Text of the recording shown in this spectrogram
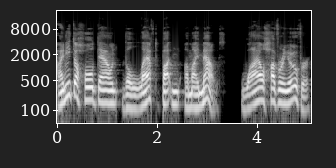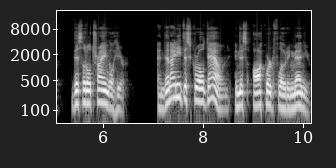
I need to hold down the left button on my mouse while hovering over this little triangle here. And then I need to scroll down in this awkward floating menu.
